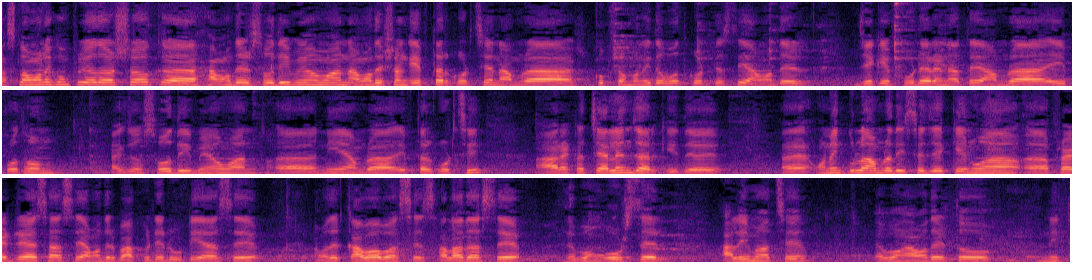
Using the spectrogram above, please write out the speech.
আসসালামু আলাইকুম, প্রিয় দর্শক। আমাদের সৌদি মেহমান আমাদের সঙ্গে ইফতার করছেন। আমরা খুব সম্মানিত বোধ করতেছি আমাদের জেকে ফুড অ্যারেনাতে। আমরা এই প্রথম একজন সৌদি মেহমান নিয়ে আমরা ইফতার করছি। আর একটা চ্যালেঞ্জ আর কি, যে অনেকগুলো আমরা দিচ্ছি যে কেনুয়া ফ্রাইড রাইস আছে, আমাদের বাকুটের রুটি আছে, আমাদের কাবাব আছে, সালাদ আছে, এবং ওটসের হালিম আছে, এবং আমাদের তো নিত্য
